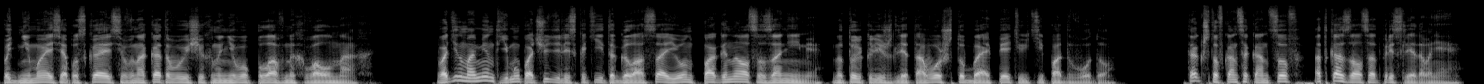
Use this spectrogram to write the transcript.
поднимаясь и опускаясь в накатывающих на него плавных волнах. В один момент ему почудились какие-то голоса, и он погнался за ними, но только лишь для того, чтобы опять уйти под воду. Так что, в конце концов, отказался от преследования.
